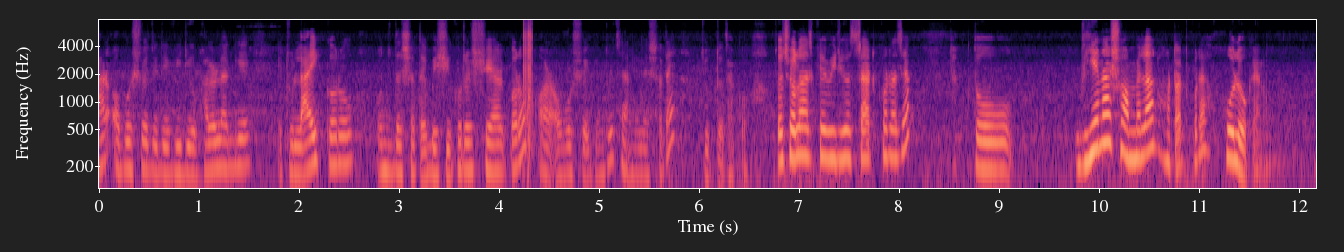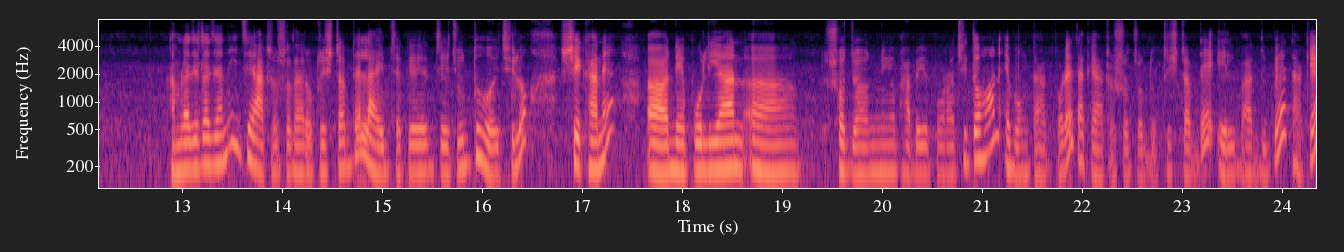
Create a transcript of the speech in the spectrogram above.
আর অবশ্যই যদি ভিডিও ভালো লাগে, একটু লাইক করো, বন্ধুদের সাথে বেশি করে শেয়ার করো আর অবশ্যই কিন্তু চ্যানেলের সাথে যুক্ত থাকো। তো চলো আজকে ভিডিও স্টার্ট করা যাক। তো ভিয়েনা সম্মেলন হঠাৎ করে হলো কেন? আমরা যেটা জানি যে আঠেরোশো তেরো খ্রিস্টাব্দে লাইফজাকের যে যুদ্ধ হয়েছিল, সেখানে নেপোলিয়ান সজনীয়ভাবে পরাজিত হন এবং তারপরে তাকে আঠারোশো চোদ্দ খ্রিস্টাব্দে এলবা দ্বীপে তাকে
